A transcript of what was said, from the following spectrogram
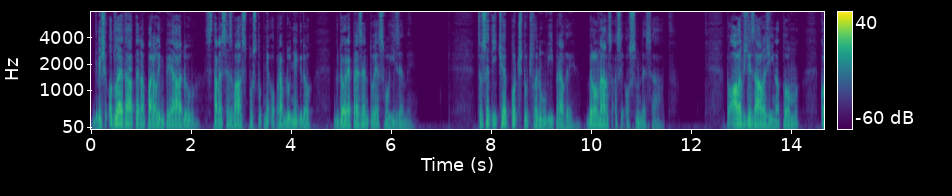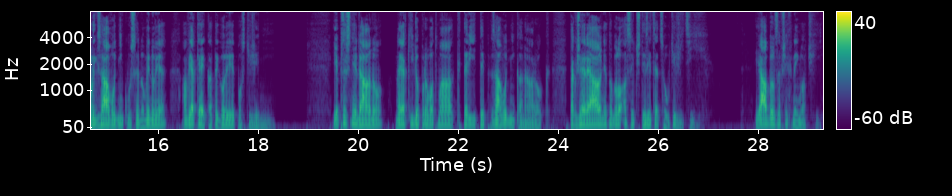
Když odlétáte na paralympiádu, stane se z vás postupně opravdu někdo, kdo reprezentuje svoji zemi. Co se týče počtu členů výpravy, bylo nás asi 80. To ale vždy záleží na tom, kolik závodníků se nominuje a v jaké kategorii postižení. Je přesně dáno, na jaký doprovod má který typ závodníka nárok, takže reálně to bylo asi 40 soutěžících. Já byl ze všech nejmladší.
